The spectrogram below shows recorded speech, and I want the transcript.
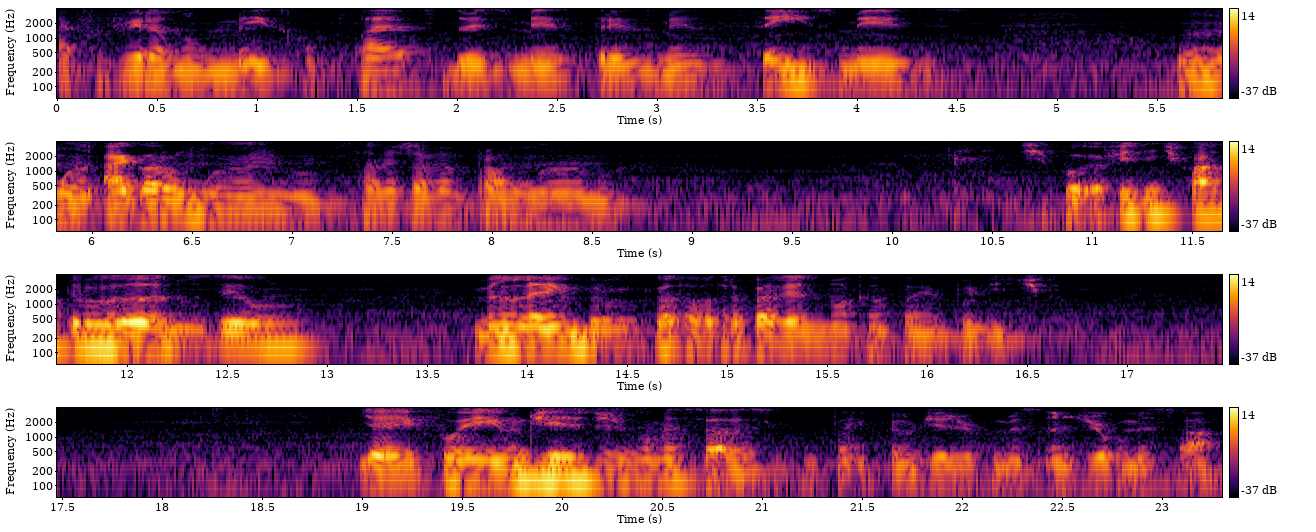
Aí foi virando um mês completo, dois meses, três meses, seis meses. Um, agora um ano, sabe? Já vamos pra um ano. Tipo, eu fiz 24 anos eu me lembro que eu tava trabalhando numa campanha política. E aí foi um dia de eu começar essa campanha. Foi um dia de come... antes de eu começar.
